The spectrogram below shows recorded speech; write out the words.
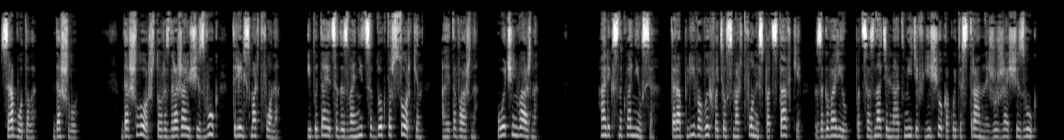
Сработало. Дошло. Дошло, что раздражающий звук — трель смартфона и пытается дозвониться доктор Соркин, а это важно, очень важно. Алекс наклонился, торопливо выхватил смартфон из подставки, заговорил, подсознательно отметив еще какой-то странный жужжащий звук,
